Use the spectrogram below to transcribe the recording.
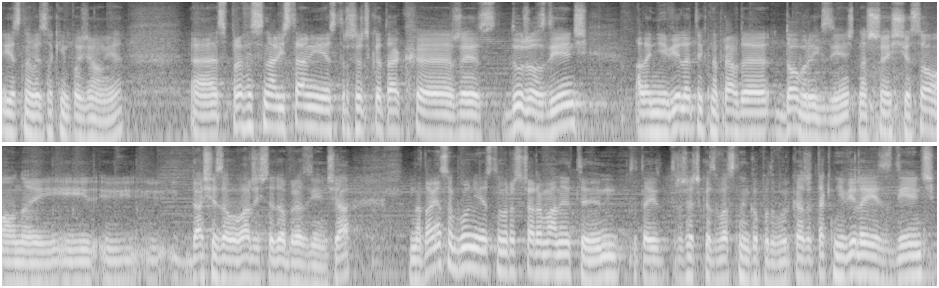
jest na wysokim poziomie. E, Z profesjonalistami jest troszeczkę tak, e, że jest dużo zdjęć, ale niewiele tych naprawdę dobrych zdjęć. Na szczęście są one i, i, i da się zauważyć te dobre zdjęcia. Natomiast ogólnie jestem rozczarowany tym, tutaj troszeczkę z własnego podwórka, że tak niewiele jest zdjęć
